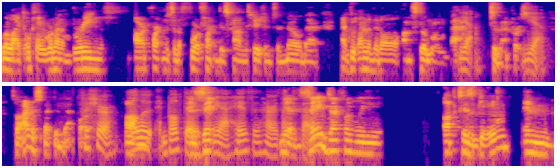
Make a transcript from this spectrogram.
were like, okay, we're going to bring our partner to the forefront of this conversation to know that at the end of it all, I'm still going back Yeah. to that person. Yeah. So I respected that part. For part. sure. All Um, of both dates. Zay, Yeah. His and hers, like yeah, you said. Zay definitely upped his game in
